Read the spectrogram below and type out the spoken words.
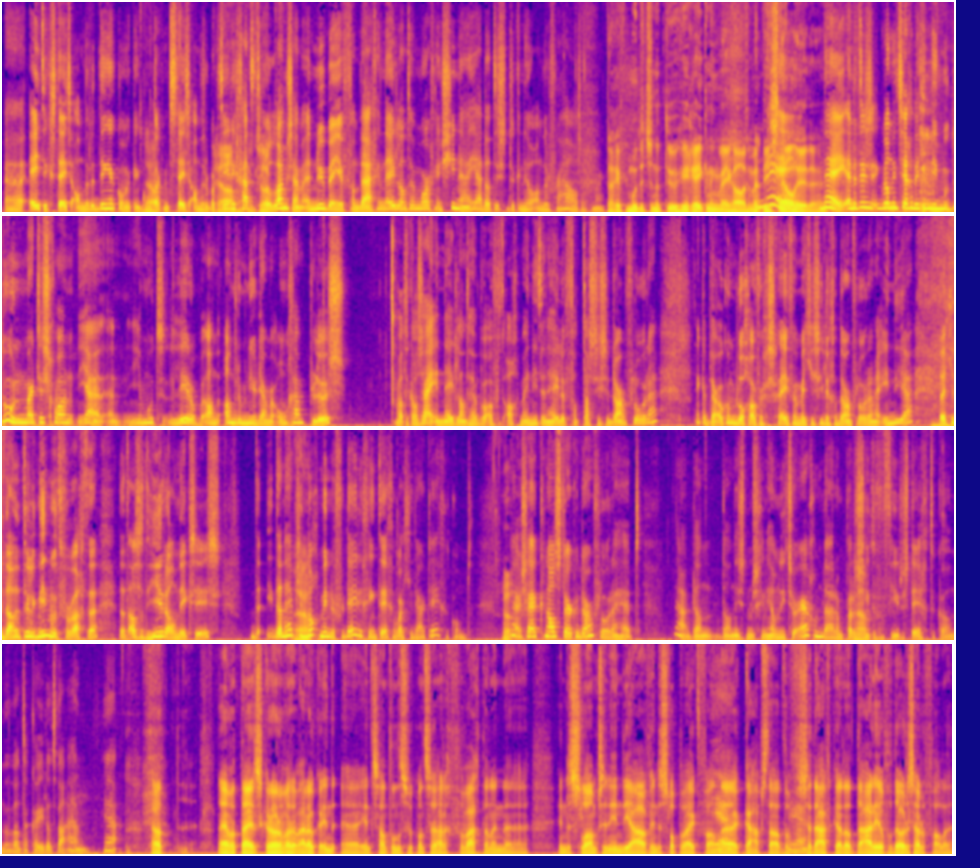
uh, eet ik steeds andere dingen, kom ik in contact met steeds andere bacteriën, gaat het heel langzaam. En nu ben je vandaag in Nederland en morgen in China. Ja, dat is natuurlijk een heel ander verhaal, zeg maar. Daar heeft moedertje natuurlijk geen rekening mee gehouden met die snelheden. Nee, en het is, ik wil niet zeggen dat je het niet moet doen, maar het is gewoon, ja, je moet leren op een andere manier daarmee omgaan. Plus, wat ik al zei, in Nederland hebben we over het algemeen niet een hele fantastische darmflora. Ik heb daar ook een blog over geschreven met je zielige darmflora naar India. Dat je dan natuurlijk niet moet verwachten dat als het hier al niks is, dan heb je nog minder verdediging tegen wat je daar tegenkomt. Nou, als jij knalsterke darmflora hebt, nou, dan, dan is het misschien helemaal niet zo erg om daar een parasiet of een virus tegen te komen, want dan kan je dat wel aan. Ja. Nou, nou ja, want tijdens corona was er ook in, uh, interessant onderzoek, want ze hadden verwacht dan in de, in de slums in India of in de sloppenwijk van uh, Kaapstad of Zuid-Afrika dat daar heel veel doden zouden vallen.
